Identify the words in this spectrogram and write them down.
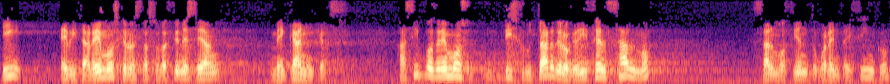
Y evitaremos que nuestras oraciones sean mecánicas. Así podremos disfrutar de lo que dice el Salmo, Salmo 145,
